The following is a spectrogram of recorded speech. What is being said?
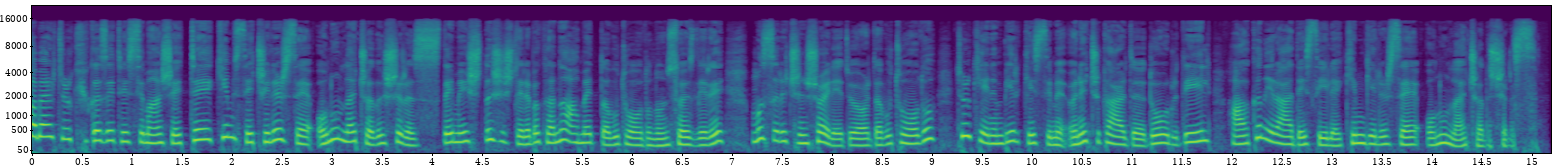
Habertürk gazetesi manşette kim seçilirse onunla çalışırız demiş Dışişleri Bakanı Ahmet Davutoğlu'nun sözleri. Mısır için şöyle diyor Davutoğlu, Türkiye'nin bir kesimi öne çıkardığı doğru değil, halkın iradesiyle kim gelirse onunla çalışırız.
